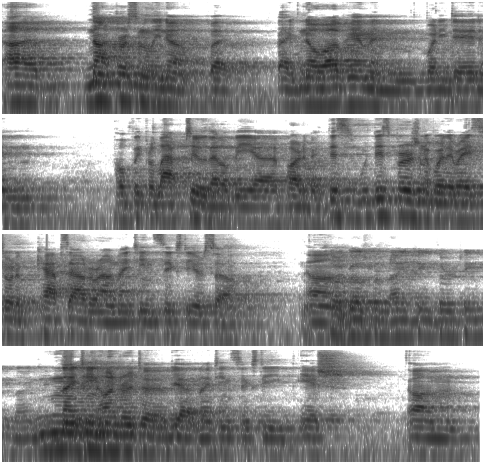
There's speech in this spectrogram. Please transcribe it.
Uh, not personally, no, but I know of him and what he did, and hopefully for lap two that'll be uh, part of it. This this version of where they race sort of caps out around 1960 or so. So it Um, goes from 1913 to 1900 to yeah 1960 ish. Um,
